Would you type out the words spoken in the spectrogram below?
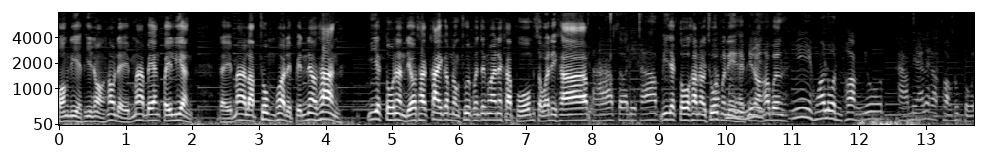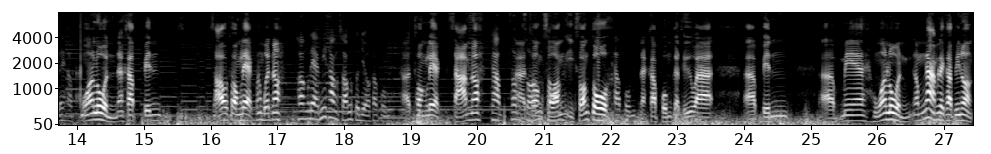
ของดีให้พี่น้องเฮาได้มาแบ่งไปเลี้ยงได้มารับชมพ่อได้เป็นแนวทาง มีจากตัวนั่นเดี๋ยวทักทายกับน้องชุดเพิ่นจังน้อยนะครับผมสวัสดีครับ ครับ สวัสดีครับ มีจากตัวครับน้องชุดครับมื้อนี้ให้พี่น้องเฮาเบิ่งมีหัวโลนทองอยู่หาเมียเลยครับทองทุกตัวเลยครับ หัวโลนนะครับเป็นสาวทองแรกทั้งเบิดเนาะทองแรกมีทองสองตัวเดียวครับผมอ่าทองแรกสามเนาะครับทองอ่าสองทองสองอีกสองตัวครับผมนะครับผมก็ถือว่าอ่าเป็นอ่า แม่หัวโลนงามๆเลยครับพี่น้อง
